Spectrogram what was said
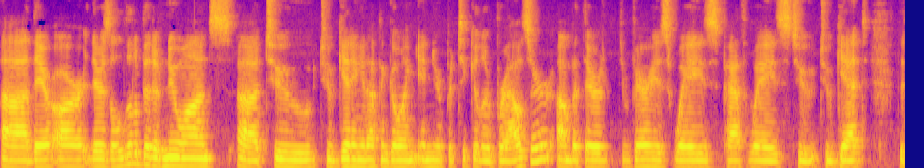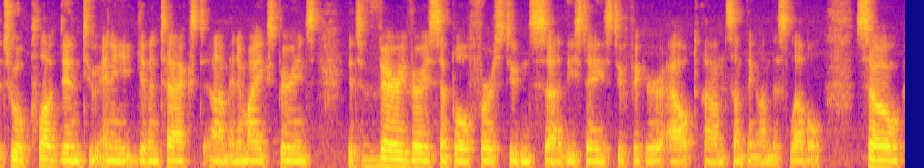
Uh, there are there's a little bit of nuance uh, to to getting it up and going in your particular browser, um, but there are various ways, pathways to to get the tool plugged into any given text. Um, and in my experience, it's very very simple for students uh, these days to figure out um, something on this level. So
